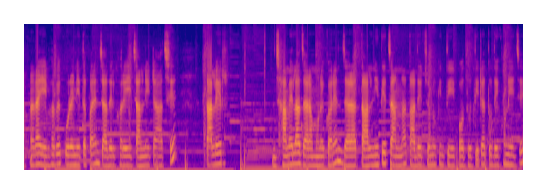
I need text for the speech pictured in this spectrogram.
আপনারা এইভাবে করে নিতে পারেন, যাদের ঘরে এই চালনিটা আছে। তালের ঝামেলা যারা মনে করেন, যারা তাল নিতে চান না, তাদের জন্য কিন্তু এই পদ্ধতিটা। তো দেখুন এই যে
